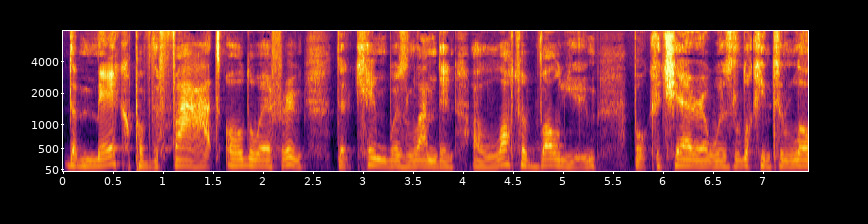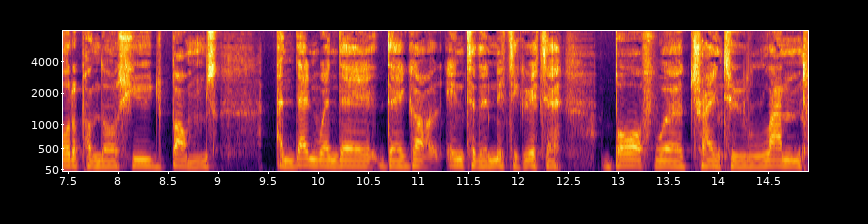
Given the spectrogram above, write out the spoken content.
the makeup of the fight all the way through that Kim was landing a lot of volume, but Cachoeira was looking to load up on those huge bombs. And then when they, they got into the nitty gritty, both were trying to land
